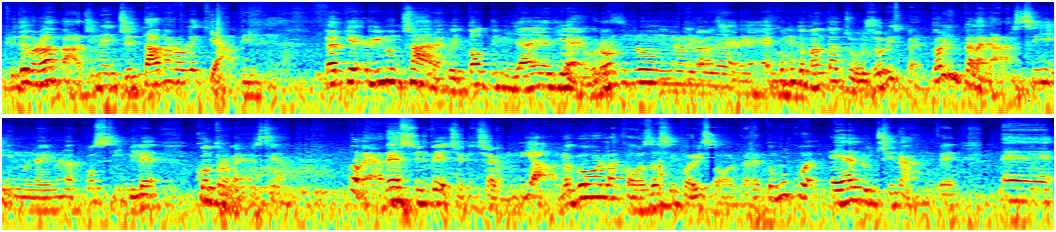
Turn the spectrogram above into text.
chiudevano la pagina e gettavano le chiavi. Perché rinunciare a quei tot di migliaia di euro non, non, non è, è, comunque vantaggioso rispetto all'impelagarsi in una, in una possibile controversia. Vabbè, adesso invece che c'è un dialogo la cosa si può risolvere. Comunque è allucinante. Eh,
